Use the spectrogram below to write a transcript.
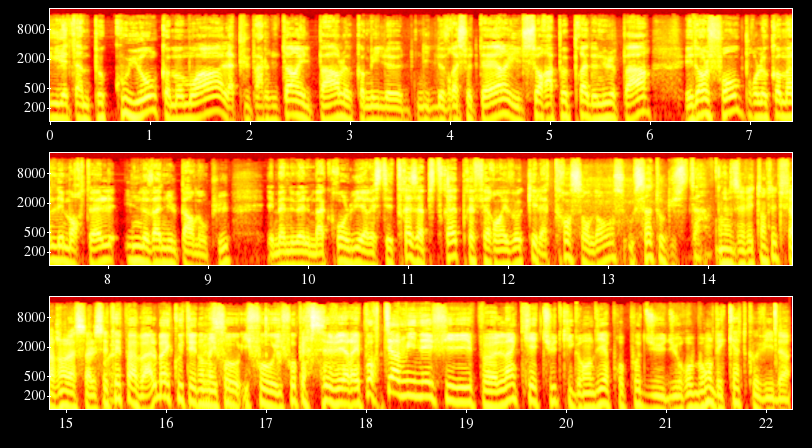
il est un peu couillon comme moi. La plupart du temps, il parle comme il, il, devrait se taire. Il sort à peu près de nulle part. Et dans le fond, pour le commun des mortels, il ne va nulle part non plus. Emmanuel Macron, lui, est resté très abstrait, préférant évoquer la transcendance ou Saint-Augustin. Vous avez tenté de faire Jean Lassalle. C'était ouais. pas mal. Bah écoutez, non, Merci. mais il faut, il faut, il faut persévérer. Pour terminer, Philippe, l'inquiétude qui grandit à propos du, du rebond des cas de Covid.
